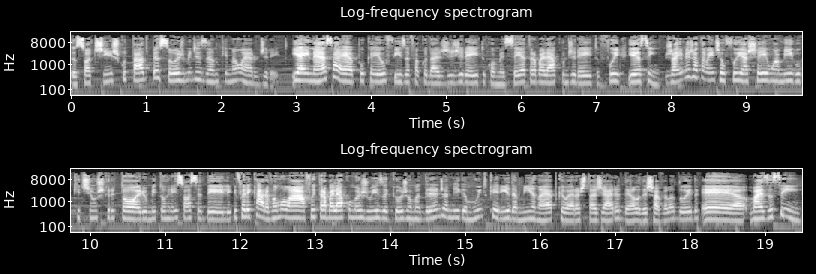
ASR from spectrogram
Eu só tinha escutado pessoas me dizendo que não era o direito. E aí, nessa época, eu fiz a faculdade de direito, comecei a trabalhar com direito, fui. E assim, já imediatamente eu fui, achei um amigo que tinha um escritório, me tornei sócia dele. E falei, cara, vamos lá. Fui trabalhar com uma juíza que hoje é uma grande amiga, muito querida minha. Na época eu era estagiária dela, deixava ela doida. É, mas assim,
